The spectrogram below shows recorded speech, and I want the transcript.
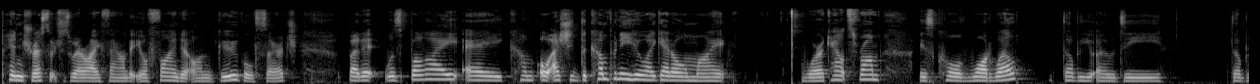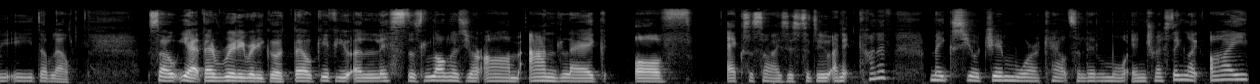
Pinterest, which is where I found it. You'll find it on Google search. But it was by a com- oh, actually, the company who I get all my workouts from is called Wodwell, W O D W E L L. So yeah, they're really really good. They'll give you a list as long as your arm and leg of exercises to do and it kind of makes your gym workouts a little more interesting. Like I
